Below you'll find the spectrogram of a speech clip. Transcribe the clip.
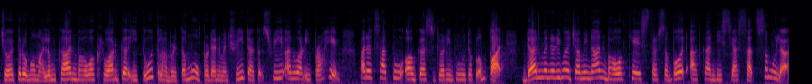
Chow turut memaklumkan bahawa keluarga itu telah bertemu Perdana Menteri Datuk Seri Anwar Ibrahim pada 1 Ogos 2024 dan menerima jaminan bahawa kes tersebut akan disiasat semula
